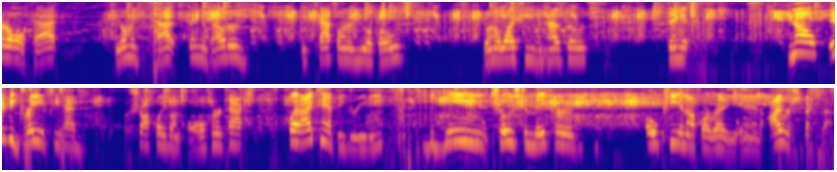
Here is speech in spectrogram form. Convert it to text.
at all a cat. The only cat thing about her is the cats on her UFOs. Don't know why she even has those. Dang it. You know, it'd be great if she had shockwaves on all of her attacks, but I can't be greedy. The game chose to make her OP enough already, and I respect that.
